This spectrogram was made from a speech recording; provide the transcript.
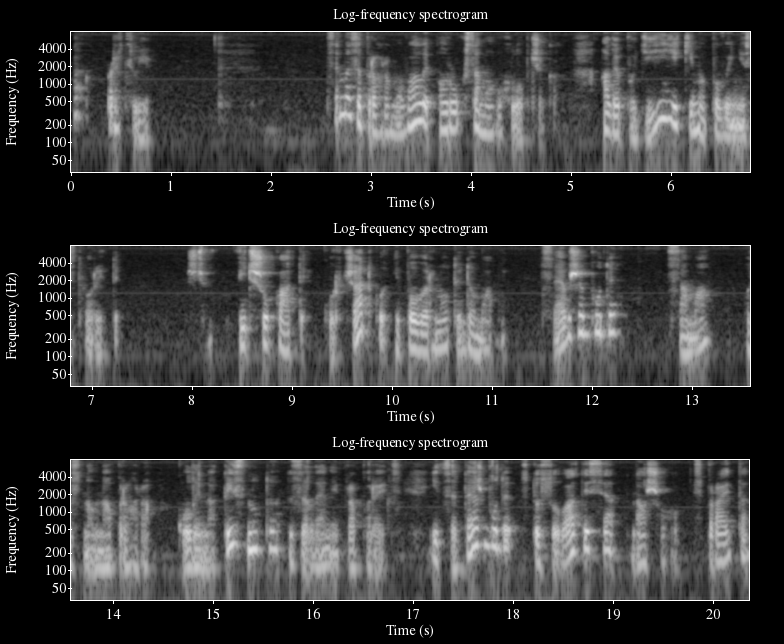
Так, працює. Це ми запрограмували рух самого хлопчика. Але події, які ми повинні створити, щоб відшукати курчатку і повернути до мами, це вже буде сама основна програма, коли натиснуто зелений прапорець. І це теж буде стосуватися нашого спрайта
